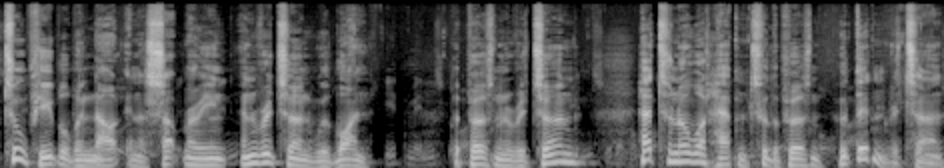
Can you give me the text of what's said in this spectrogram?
Two people went out in a submarine and returned with one. The person who returned had to know what happened to the person who didn't return.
